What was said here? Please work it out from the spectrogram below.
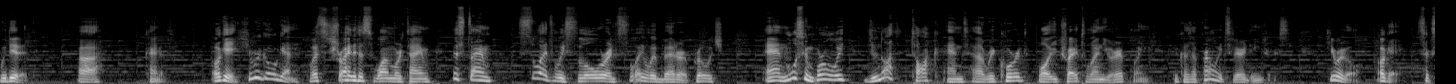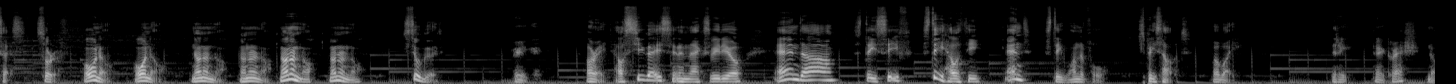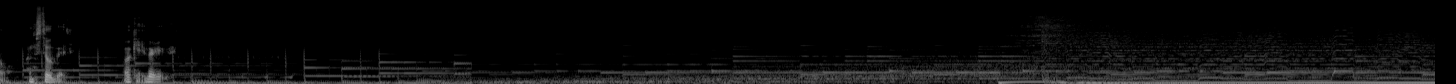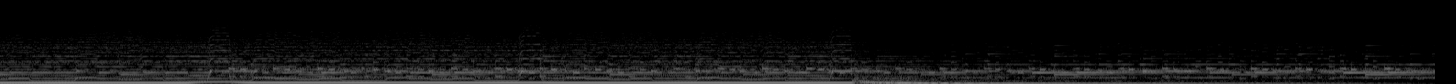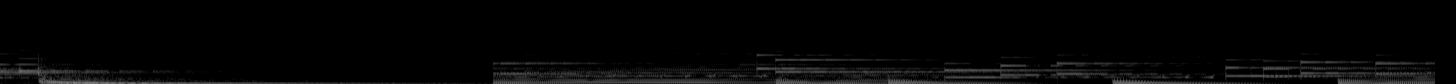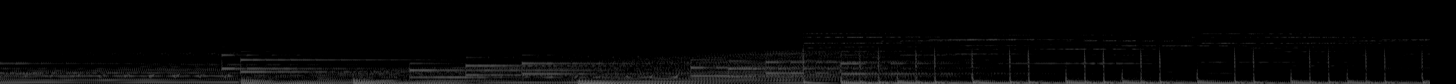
We did it. Uh, kind of. Okay, here we go again. Let's try this one more time. This time, slightly slower and slightly better approach. And most importantly, do not talk and uh, record while you try to land your airplane, because apparently it's very dangerous. Here we go. Okay, success. Sort of. Oh no. Oh no. No, no, no. No, no, no. No, no, no. No, no, no. Still good. Very good. Alright, I'll see you guys in the next video, and uh, stay safe, stay healthy, and stay wonderful. Space out. Bye-bye. Did I, did I crash? No, I'm still good. Okay, very good.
